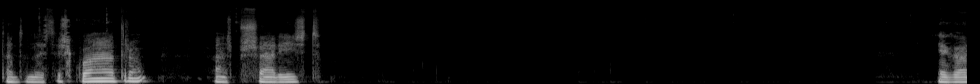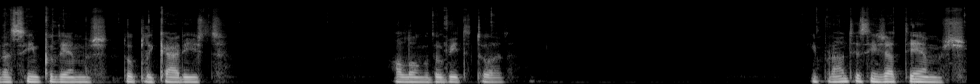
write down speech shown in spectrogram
Portanto, um, dois, três, quatro. Vamos puxar isto. E agora sim podemos duplicar isto ao longo do bit todo. E pronto, assim já temos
